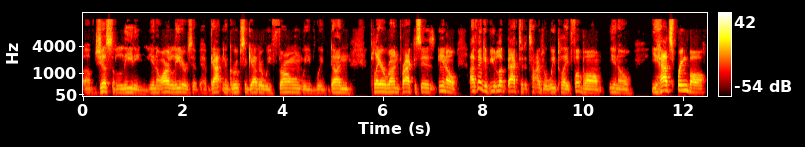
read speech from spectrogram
of just leading. You know, our leaders have, have gotten the groups together. We've thrown, we've we've done player run practices. You know, I think if you look back to the times where we played football, you know, you had spring ball,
